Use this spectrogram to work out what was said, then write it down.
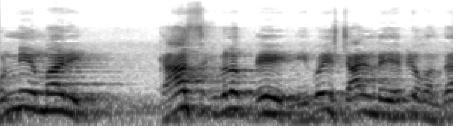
ஒன்றையும் மாதிரி காசுக்கு விலை ஏய் நீ போய் ஸ்டாலின் எப்படி உட்காந்த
